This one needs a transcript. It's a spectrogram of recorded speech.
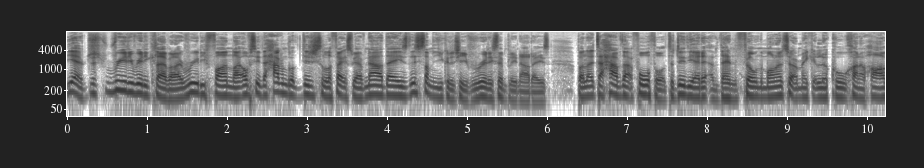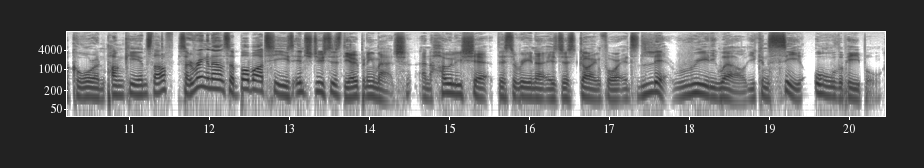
Yeah, just really, really clever. Like really fun. Like obviously they haven't got digital effects we have nowadays. This is something you could achieve really simply nowadays. But like to have that forethought to do the edit and then film the monitor and make it look all kind of hardcore and punky and stuff. So ring announcer Bob Artese introduces the opening match, and holy shit, this arena is just going for it. It's lit really well. You can see all the people.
